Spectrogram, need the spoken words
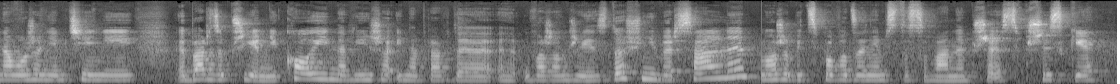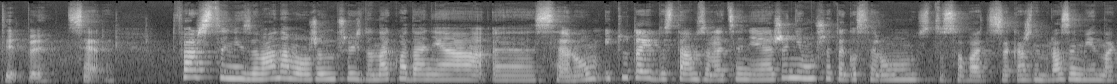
nałożeniem cieni, bardzo przyjemnie koi, nawilża i naprawdę uważam, że jest dość uniwersalny. Może być z powodzeniem stosowany przez wszystkie typy cer. Twarz scenizowana, możemy przejść do nakładania e, serum i tutaj dostałam zalecenie, że nie muszę tego serum stosować za każdym razem, jednak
